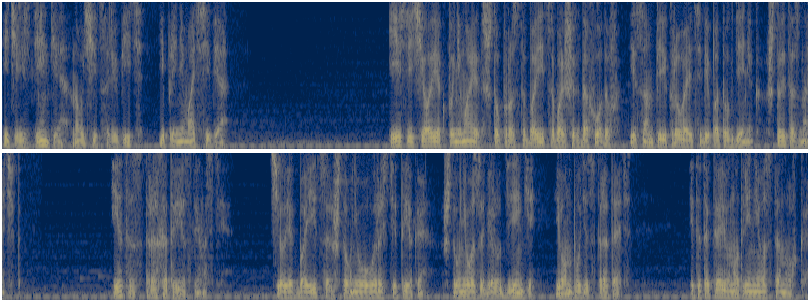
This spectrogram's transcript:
и через деньги научиться любить и принимать себя. Если человек понимает, что просто боится больших доходов и сам перекрывает себе поток денег, что это значит? Это страх ответственности. Человек боится, что у него вырастет эго, что у него заберут деньги, и он будет страдать. Это такая внутренняя установка.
